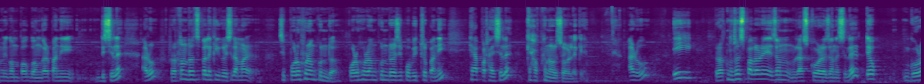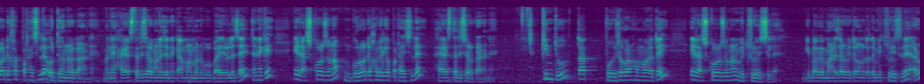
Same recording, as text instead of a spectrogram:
আমি গম পাওঁ গংগাৰ পানী দিছিলে। আৰু ৰতনধ্বজ পালে কি কৰিছিলে আমাৰ যি পৰশুৰাম কুণ্ড পৰশুৰাম কুণ্ডৰ যি পবিত্ৰ পানী সেয়া পঠাইছিলে কেশৱখেনৰ ওচৰলৈকে। আৰু এই ৰত্নধ্বজ পালৰে এজন ৰাজকোঁৱৰ এজন আছিলে তেওঁক গৌৰ দেশত পঠাইছিলে অধ্যয়নৰ কাৰণে। মানে হায়াৰ ষ্টাডিজৰ কাৰণে যেনেকৈ আমাৰ মানুহবোৰ বাহিৰলৈ যায় তেনেকৈ এই ৰাজকোঁৱৰজনক গৌৰ দেশলৈকে পঠাইছিলে হায়াৰ ষ্টাডিজৰ কাৰণে। কিন্তু তাত পঢ়ি থকাৰ সময়তেই এই ৰাজকোঁৱৰজনৰ মৃত্যু হৈছিলে। কিবা বেমাৰ আজাৰ হৈ তেওঁ তাতে মৃত্যু হৈছিলে আৰু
